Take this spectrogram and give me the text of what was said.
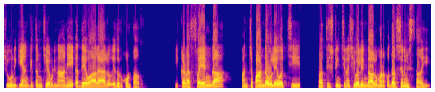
శివునికి అంకితం చేయబడిన అనేక దేవాలయాలు ఎదుర్కొంటారు. ఇక్కడ స్వయంగా పంచపాండవులే వచ్చి ప్రతిష్ఠించిన శివలింగాలు మనకు దర్శనమిస్తాయి.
